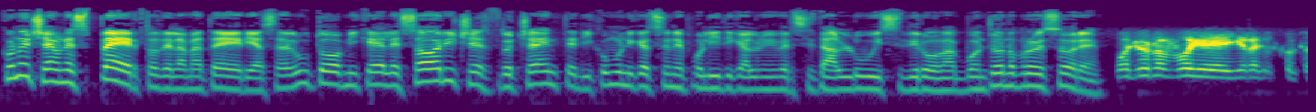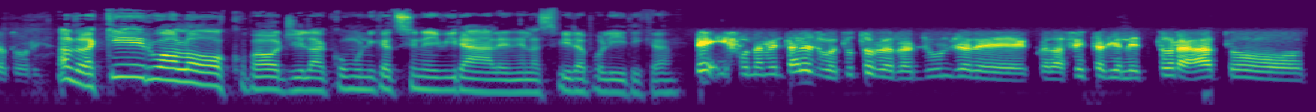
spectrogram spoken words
Con noi c'è un esperto della materia. Saluto Michele Sorice, docente di comunicazione politica all'Università Luis di Roma. Buongiorno professore. Buongiorno a voi e ai radioascoltatori. Allora, che ruolo occupa oggi la comunicazione virale nella sfida politica? Beh, fondamentale soprattutto per raggiungere quella fetta di elettorato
